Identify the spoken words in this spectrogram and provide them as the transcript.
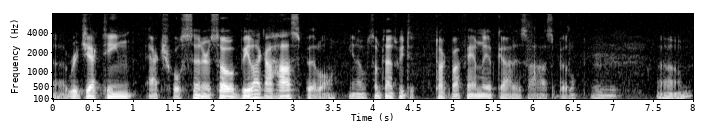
uh, rejecting actual sinners. So it'd be like a hospital. You know, sometimes we t- talk about family of God as a hospital. Um,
